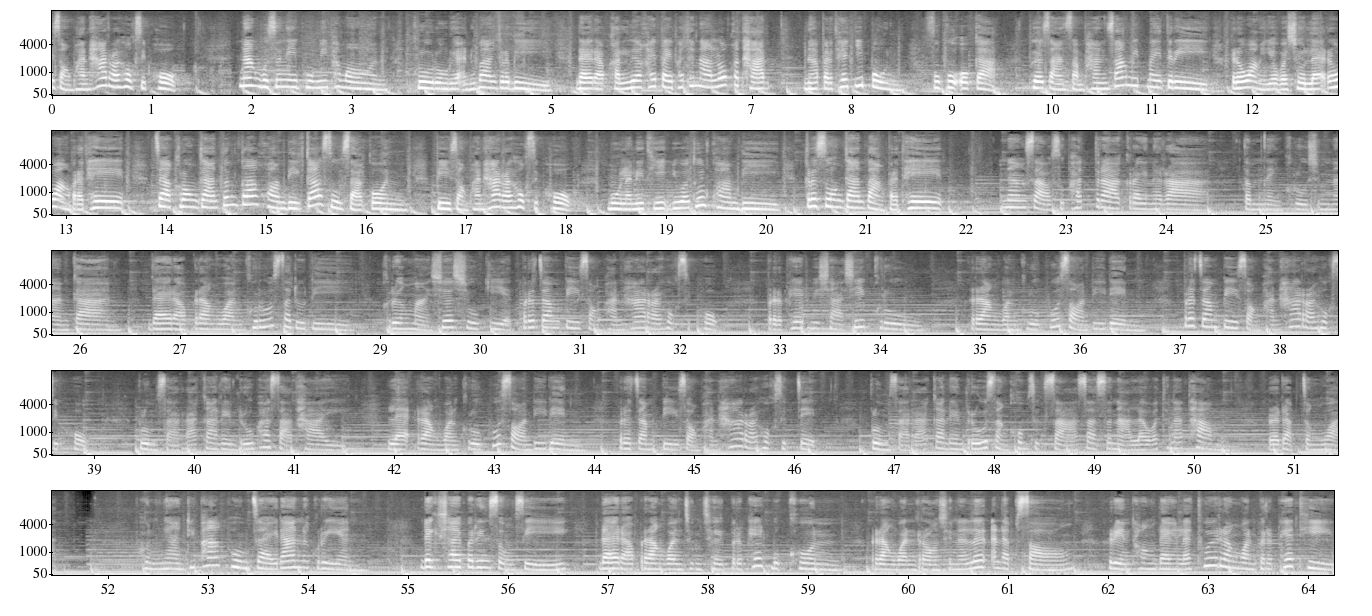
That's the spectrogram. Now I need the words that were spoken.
2566 นางบุษณีภูมิพมร ครูโรงเรียนอนุบาลกระบี่ ได้รับคัดเลือกให้ไปพัฒนาโลกทัศน์ ณ ประเทศญี่ปุ่น ฟุกุโอกะ เพื่อสารสัมพันธ์สร้างมิตรไมตรี ระหว่างเยาวชนและระหว่างประเทศ จากโครงการต้นกล้าความดีก้าวสู่สากล ปี 2566 มูลนิธิยุวทูตความดี กระทรวงการต่างประเทศ นางสาวสุภัตราไกรนรา ตำแหน่งครูชำนาญการ ได้รับรางวัลครุสดุดี เครื่องหมายเชิดชูเกียรติประจำปี 2566 ประเภทวิชาชีพครู รางวัลครูผู้สอนดีเด่น ประจำปี 2566 กลุ่มสาระการเรียนรู้ภาษาไทย และรางวัลครูผู้สอนดีเด่น ประจำปี 2567 กลุ่มสาระการเรียนรู้สังคมศึกษา ศาสนาและวัฒนธรรม ระดับจังหวัด ผลงานที่ภาคภูมิใจด้านนักเรียน เด็กชายปรินสงศรีได้รับรางวัลชมเชยประเภทบุคคล รางวัลรองชนะเลิศอันดับสองเหรียญทองแดงและถ้วยรางวัลประเภททีม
